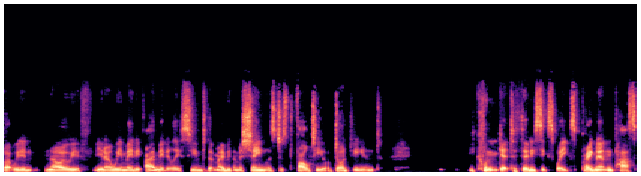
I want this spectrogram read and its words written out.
but we didn't know if, you know, we immediately, I immediately assumed that maybe the machine was just faulty or dodgy and you couldn't get to 36 weeks pregnant and pass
